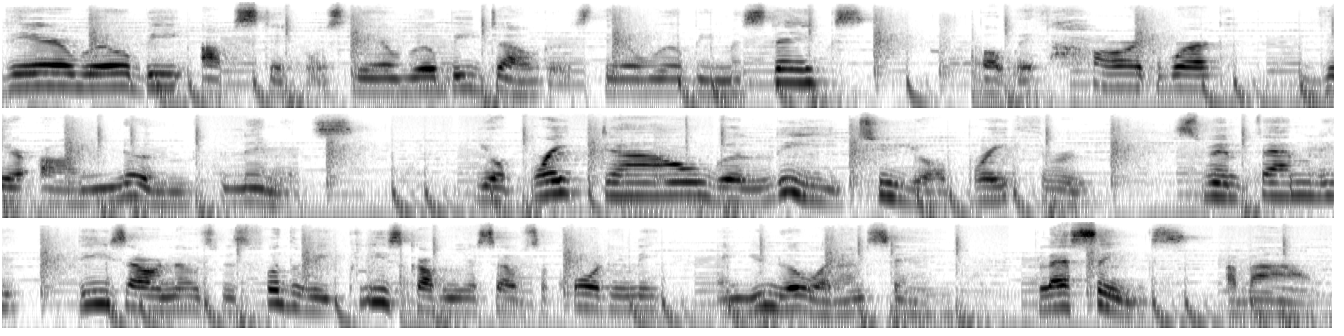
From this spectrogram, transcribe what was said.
There will be obstacles, there will be doubters, there will be mistakes, but with hard work, there are no limits. Your breakdown will lead to your breakthrough. Swim family, these are announcements for the week. Please govern yourselves accordingly, and you know what I'm saying. Blessings abound.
